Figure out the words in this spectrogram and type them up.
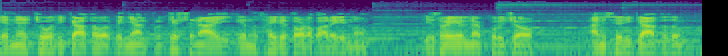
എന്നെ ചോദിക്കാത്തവർക്ക് ഞാൻ പ്രത്യക്ഷനായി എന്ന് ധൈര്യത്തോടെ പറയുന്നു. ഇസ്രയേലിനെക്കുറിച്ചോ അനുസരിക്കാത്തതും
